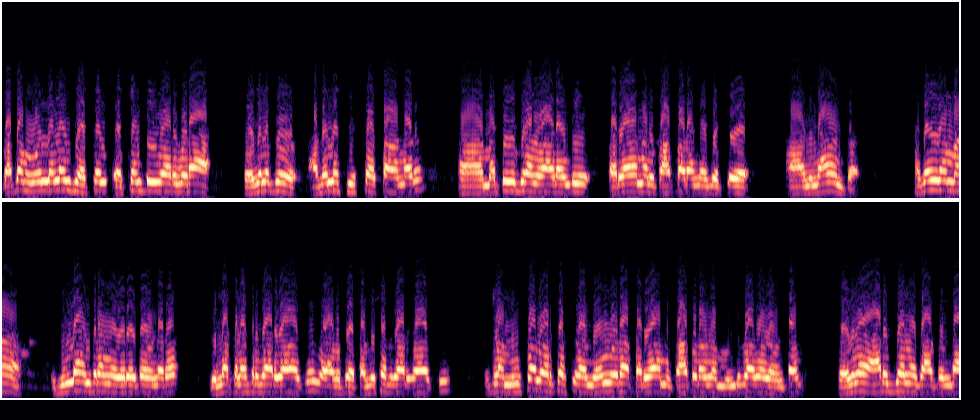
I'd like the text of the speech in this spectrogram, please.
గత మూడు నెలల నుంచి హెచ్ఎం హెచ్ఎంటీ వారు కూడా ప్రజలకు అవేర్నెస్ తీసుకొస్తా ఉన్నారు. మట్టి విగ్రహాలు వాడండి పర్యావరణాన్ని కాపాడండి అని చెప్పి నినాదంతో. అదేవిధంగా మా జిల్లా యంత్రాంగం ఎవరైతే ఉన్నారో జిల్లా కలెక్టర్ గారు కావచ్చు లేకపోతే కమిషనర్ గారు కావచ్చు ఇట్లా మున్సిపల్ వర్కర్స్ మేము కూడా పర్యావరణం కాపాడంలో ముందు భాగంలో ఉంటాం. ప్రజల ఆరోగ్యాలే కాకుండా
